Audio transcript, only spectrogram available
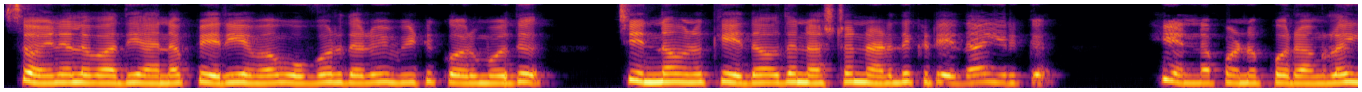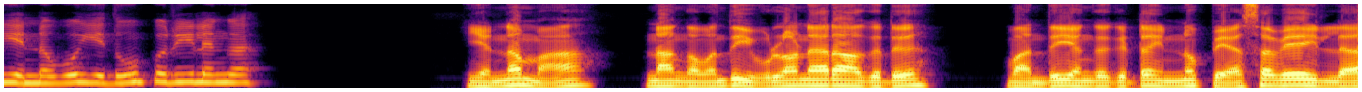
சுயநலவாதியான பெரியவன் ஒவ்வொரு தடவையும் வீட்டுக்கு வரும்போது சின்னவனுக்கு ஏதாவது நஷ்டம் நடந்துக்கிட்டே தான் இருக்கு. என்ன பண்ண போறாங்களோ என்னவோ எதுவும் புரியலங்க. என்னம்மா? நாங்க வந்து இவ்வளோ நேரம் ஆகுது? வந்து எங்ககிட்ட இன்னும் பேசவே இல்லை?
